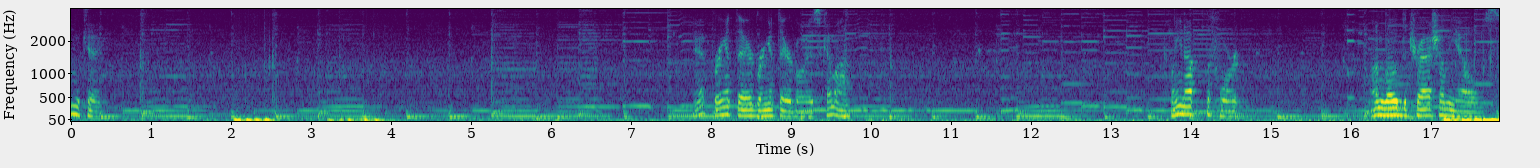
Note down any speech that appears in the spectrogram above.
Okay. Yep, bring it there, bring it there, boys. Come on. Clean up the fort. Unload the trash on the elves.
